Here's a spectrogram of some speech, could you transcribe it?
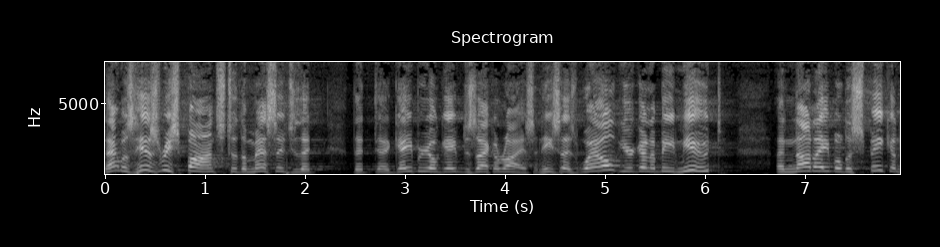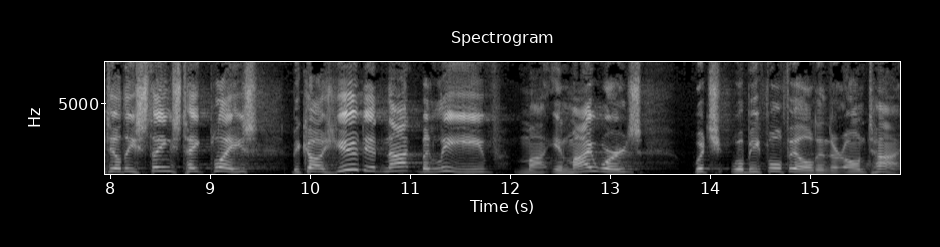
that was his response to the message that, that uh, Gabriel gave to Zacharias. And he says, Well, you're going to be mute and not able to speak until these things take place because you did not believe my, in my words, which will be fulfilled in their own time.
